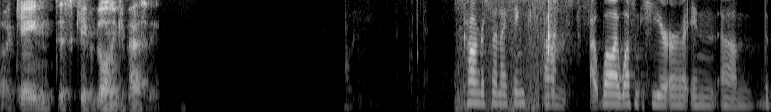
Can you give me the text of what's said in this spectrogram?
uh, gain this capability and capacity? Congressman, I think, um, uh, well, I wasn't here in um, the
